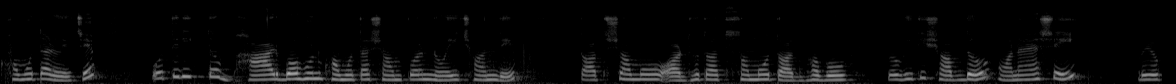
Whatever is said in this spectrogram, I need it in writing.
ক্ষমতা রয়েছে। অতিরিক্ত ভার বহন ক্ষমতা সম্পন্ন এই ছন্দে তৎসম, অর্ধতৎসম, তদ্ভব প্রভৃতি শব্দ অনায়াসেই প্রয়োগ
